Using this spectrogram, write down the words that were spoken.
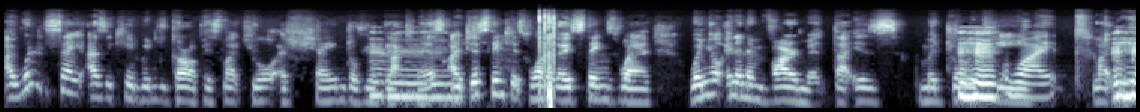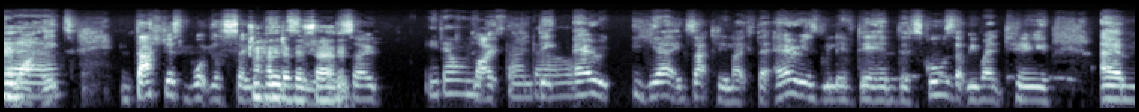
I wouldn't say as a kid when you grow up, it's like you're ashamed of your blackness. Mm. I just think it's one of those things where when you're in an environment that is majority white. like Mhm. Yeah. white, that's just what you're so 100%. seeing. So you don't like stand the out. area yeah exactly like the areas we lived in the schools that we went to um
